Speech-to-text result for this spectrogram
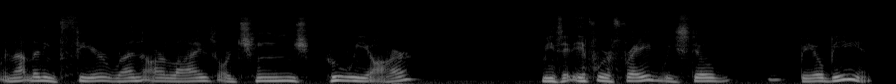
We're not letting fear run our lives or change who we are. It means that if we're afraid, we still be obedient.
